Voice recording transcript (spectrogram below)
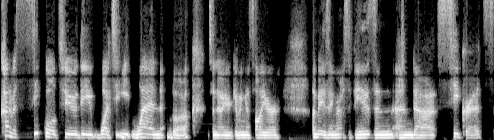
kind of a sequel to the What to Eat When book. So now you're giving us all your amazing recipes and, and uh, secrets.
